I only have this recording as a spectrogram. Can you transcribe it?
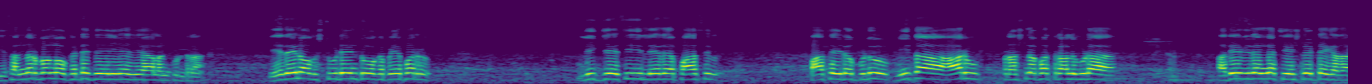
ఈ సందర్భంగా ఒకటే తెలియజేయాలనుకుంటున్నా. ఏదైనా ఒక స్టూడెంట్ ఒక పేపర్ లీక్ చేసి లేదా పాస్ పాస్ అయినప్పుడు మిగతా ఆరు ప్రశ్నపత్రాలు కూడా అదే విధంగా చేసినట్టే కదా.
